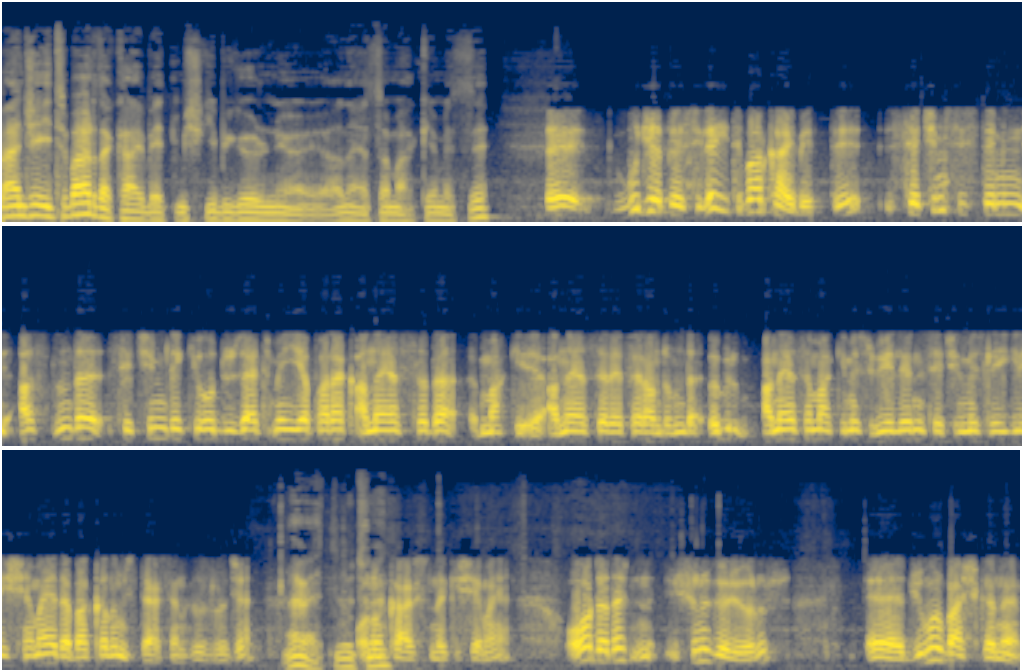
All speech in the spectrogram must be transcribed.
bence itibar da kaybetmiş gibi görünüyor Anayasa Mahkemesi. E, bu cephesiyle itibar kaybetti. Seçim sistemin aslında seçimdeki o düzeltmeyi yaparak anayasada anayasa referandumunda öbür anayasa mahkemesi üyelerinin seçilmesiyle ilgili şemaya da bakalım istersen hızlıca. Evet lütfen. Onun karşısındaki şemaya. Orada da şunu görüyoruz. E, Cumhurbaşkanı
